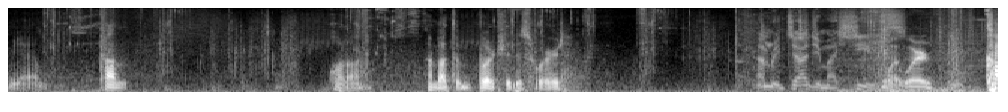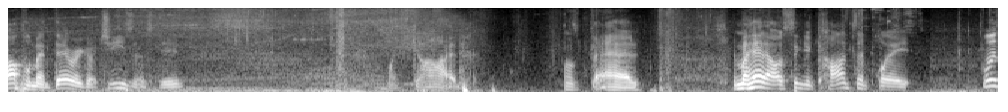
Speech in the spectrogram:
Yeah. Con. Hold on. I'm about to butcher this word. I'm recharging my shields. What word? Compliment. There we go. Jesus, dude. Oh my god. That was bad. In my head, I was thinking contemplate. Well,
